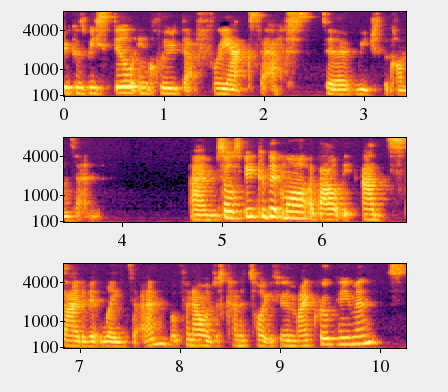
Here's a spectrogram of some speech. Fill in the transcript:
because we still include that free access to reach the content. Um, so I'll speak a bit more about the ads side of it later, but for now I'll just kind of talk you through the micropayments.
